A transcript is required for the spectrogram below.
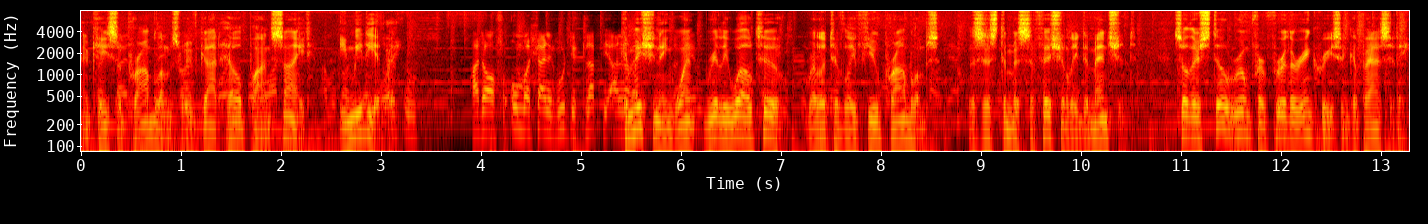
In case of problems, we've got help on site immediately. Commissioning went really well too. Relatively few problems. The system is sufficiently dimensioned so there's still room for further increase in capacity.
